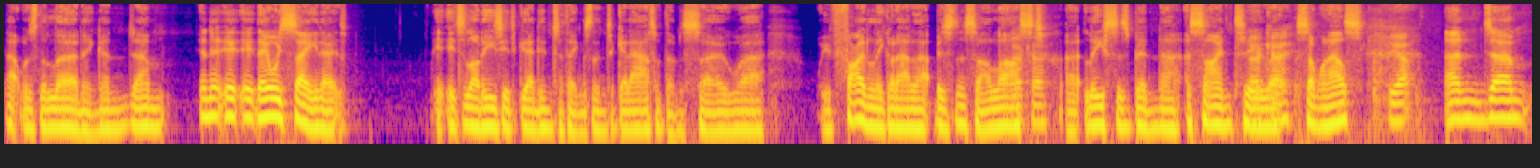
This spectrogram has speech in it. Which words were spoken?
that was the learning. And um, and it, it, they always say, you know, it's, it's, a lot easier to get into things than to get out of them. So uh, we've finally got out of that business. Our last okay. uh, lease has been uh, assigned to uh, okay. someone else. Yeah. And um,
